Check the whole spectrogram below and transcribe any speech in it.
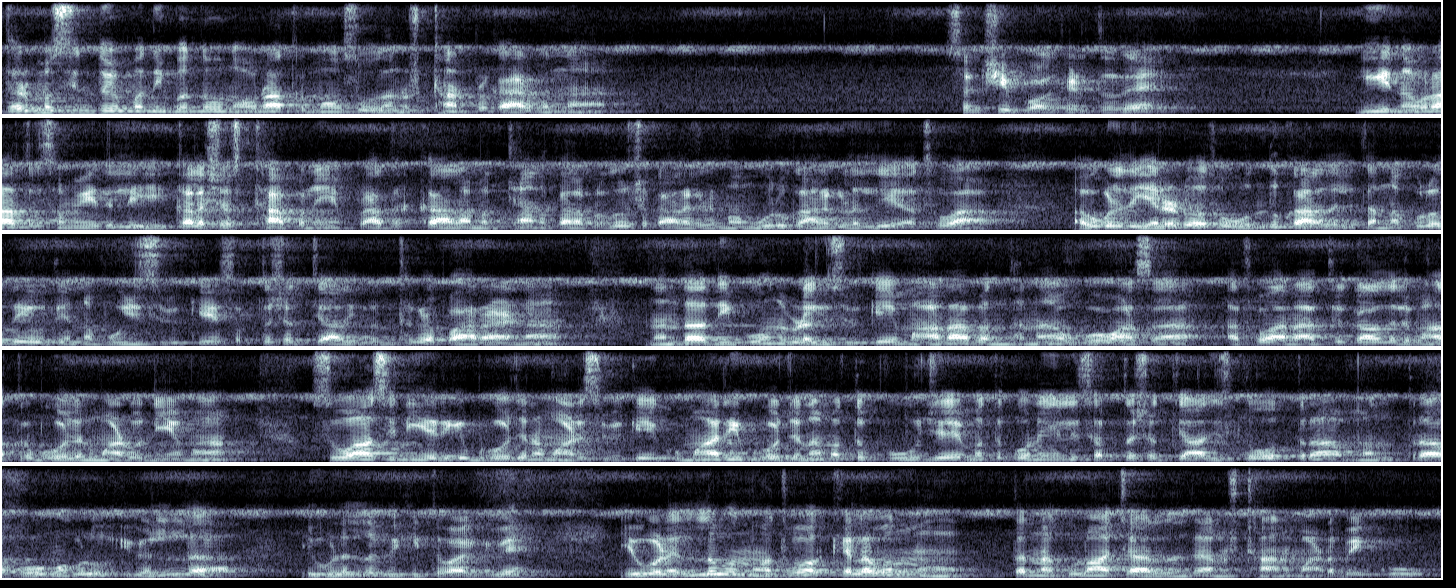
ಧರ್ಮಸಿಂಧು ಎಂಬ ನಿಬಂಧವು ನವರಾತ್ರ ಮಹೋತ್ಸವದ ಅನುಷ್ಠಾನ ಪ್ರಕಾರವನ್ನು ಸಂಕ್ಷೇಪವಾಗಿ ಹೇಳ್ತದೆ. ಈ ನವರಾತ್ರ ಸಮಯದಲ್ಲಿ ಕಲಶ ಸ್ಥಾಪನೆ, ಪ್ರಾತಃ ಕಾಲ, ಮಧ್ಯಾಹ್ನ ಕಾಲ, ಪ್ರದೋಷ ಕಾಲಗಳೆಂಬ ಮೂರು ಕಾಲಗಳಲ್ಲಿ ಅಥವಾ ಅವುಗಳಲ್ಲಿ ಎರಡು ಅಥವಾ ಒಂದು ಕಾಲದಲ್ಲಿ ತನ್ನ ಕುಲದೇವತೆಯನ್ನು ಪೂಜಿಸುವಿಕೆ, ಸಪ್ತಶತ್ಯಾದಿ ಗ್ರಂಥಗಳ ಪಾರಾಯಣ ನಂದಾ ದೀಪವನ್ನು ಬೆಳಗಿಸುವಿಕೆ, ಮಾಲಾಬಂಧನ, ಉಪವಾಸ ಅಥವಾ ರಾತ್ರಿ ಕಾಲದಲ್ಲಿ ಮಾತ್ರ ಭೋಜನ ಮಾಡುವ ನಿಯಮ ಸುವಾಸಿನಿಯರಿಗೆ ಭೋಜನ ಮಾಡಿಸುವಿಕೆ, ಕುಮಾರಿ ಭೋಜನ ಮತ್ತು ಪೂಜೆ ಮತ್ತು ಕೊನೆಯಲ್ಲಿ ಸಪ್ತಶತ್ಯಾದಿ ಸ್ತೋತ್ರ, ಮಂತ್ರ, ಹೋಮಗಳು ಇವೆಲ್ಲ ಇವುಗಳೆಲ್ಲ ವಿಹಿತವಾಗಿವೆ. ಇವುಗಳೆಲ್ಲವನ್ನು ಅಥವಾ ಕೆಲವನ್ನು ತನ್ನ ಕುಲಾಚಾರದಂತೆ ಅನುಷ್ಠಾನ ಮಾಡಬೇಕು.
